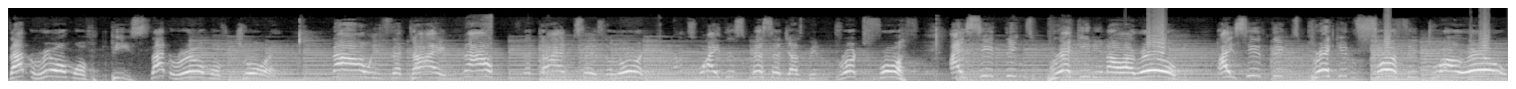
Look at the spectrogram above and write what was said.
that realm of peace, that realm of joy. Now is the time. Now is the time, says the Lord. That's why this message has been brought forth. I see things breaking in our realm. I see things breaking forth into our realm.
